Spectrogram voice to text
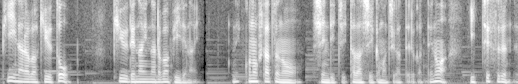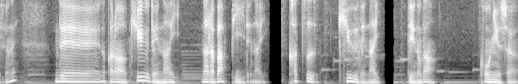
P ならば Q と Q でないならば P でない、ね、この2つの真理値正しいか間違ってるかっていうのは一致するんですよね。でだから Q でないならば P でない。かつ Q でないっていうのが購入者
